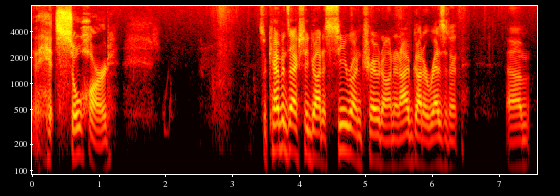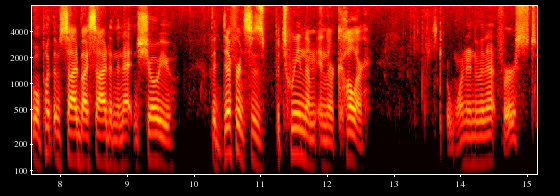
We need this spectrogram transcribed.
It hits so hard. So Kevin's actually got a sea run trout on and I've got a resident. Um, we'll put them side by side in the net and show you the differences between them in their color. Let's get one into the net first.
